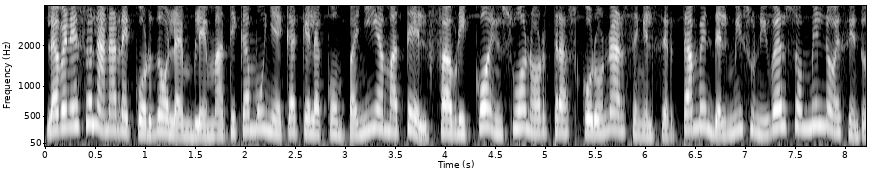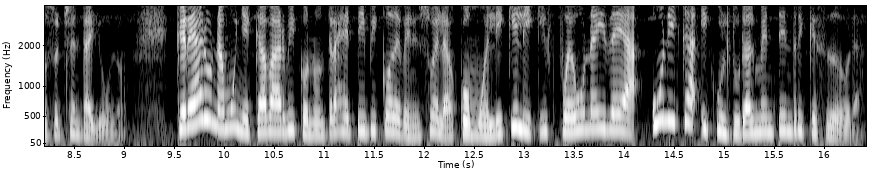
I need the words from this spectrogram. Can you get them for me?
La venezolana recordó la emblemática muñeca que la compañía Mattel fabricó en su honor tras coronarse en el certamen del Miss Universo 1981. Crear una muñeca Barbie con un traje típico de Venezuela como el Liki Liki fue una idea única y culturalmente enriquecedora.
